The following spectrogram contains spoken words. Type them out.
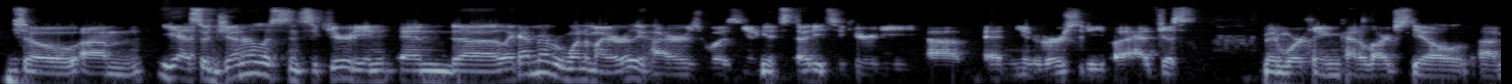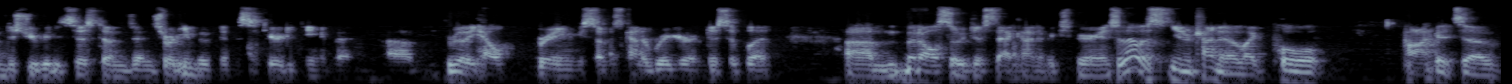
Mm-hmm. So, um, yeah, so generalists in security, and, and uh, like I remember one of my early hires was, you know, he had studied security uh, at university, but had just been working kind of large scale um, distributed systems, and sort of he moved into the security team and um, really helped bring some kind of rigor and discipline um, but also just that kind of experience. So that was, you know, trying to like pull pockets of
